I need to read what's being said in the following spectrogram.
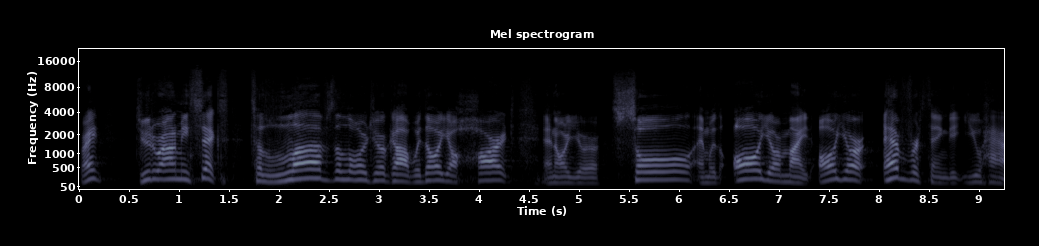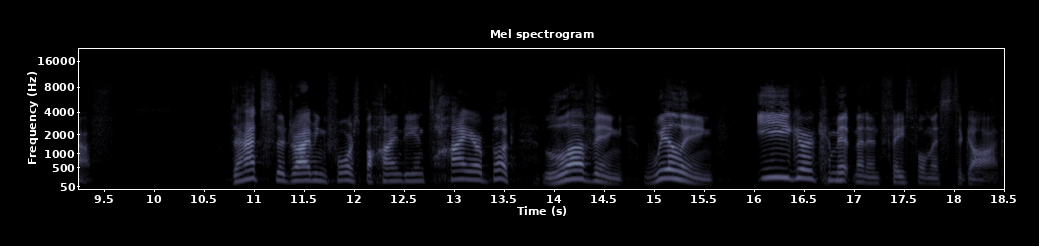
Right? Deuteronomy 6 to love the Lord your God with all your heart and all your soul and with all your might, all your everything that you have. That's the driving force behind the entire book loving, willing, eager commitment and faithfulness to God.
